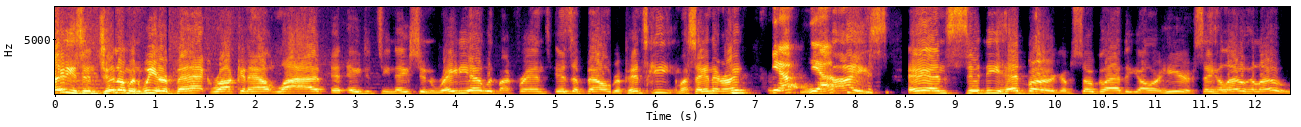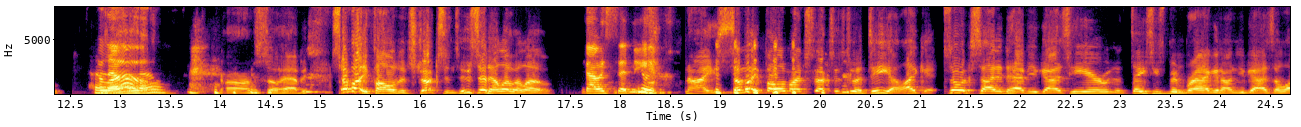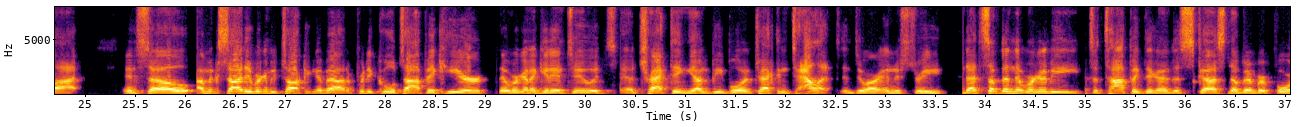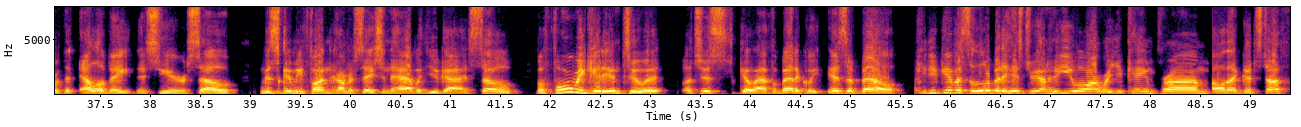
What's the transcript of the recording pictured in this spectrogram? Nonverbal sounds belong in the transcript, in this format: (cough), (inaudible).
Ladies and gentlemen, we are back rocking out live at Agency Nation Radio with my friends Isabel Rapinski. Am I saying that right? (laughs) Yep, yeah. Nice. And Sydney Hedberg. I'm so glad that y'all are here. Say hello, hello. Hello, hello. (laughs) Oh, I'm so happy. Somebody followed instructions. Who said hello, hello? That was Sydney. Nice. Somebody followed my instructions to a T. I like it. So excited to have you guys here. Stacy's been bragging on you guys a lot. And so I'm excited. We're going to be talking about a pretty cool topic here that we're going to get into. It's attracting young people, attracting talent into our industry. That's something that we're going to be, it's a topic they're going to discuss November 4th at Elevate this year. So this is going to be fun conversation to have with you guys. So before we get into it, let's just go alphabetically. Isabel, can you give us a little bit of history on who you are, where you came from, all that good stuff?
